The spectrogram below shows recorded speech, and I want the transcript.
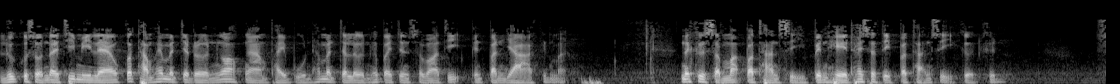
หรือกุศลใดที่มีแล้วก็ทำให้มันเจริญงอกงามไพ่บูรณ์ให้มันเจริญขึ้นไปจนสมาธิเป็นปัญญาขึ้นมานั่นคือสมะประธานสี่เป็นเหตุให้สติปัฏฐานสี่เกิดขึ้นส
